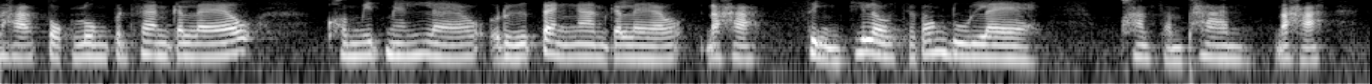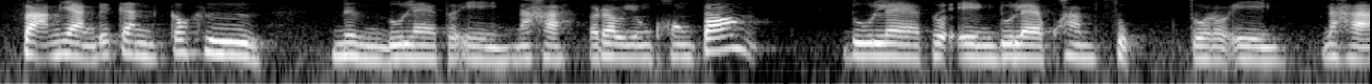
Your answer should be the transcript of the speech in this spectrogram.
นะคะ ตกลงเป็นแฟนกันแล้วคอมมิชเมนต์แล้วหรือแต่งงานกันแล้วนะคะ สิ่งที่เราจะต้องดูแลความสัมพันธ์นะคะสามอย่างด้วยกันก็คือ 1. ดูแลตัวเองนะคะ เรายังคงต้อง ดูแลตัวเอง ดูแลความสุขตัวเราเองนะคะ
